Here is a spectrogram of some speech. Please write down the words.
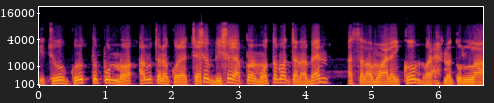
কিছু গুরুত্বপূর্ণ আলোচনা করেছে এসব বিষয়ে আপনার মতামত জানাবেন। আসসালামু আলাইকুম রহমতুল্লাহ।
